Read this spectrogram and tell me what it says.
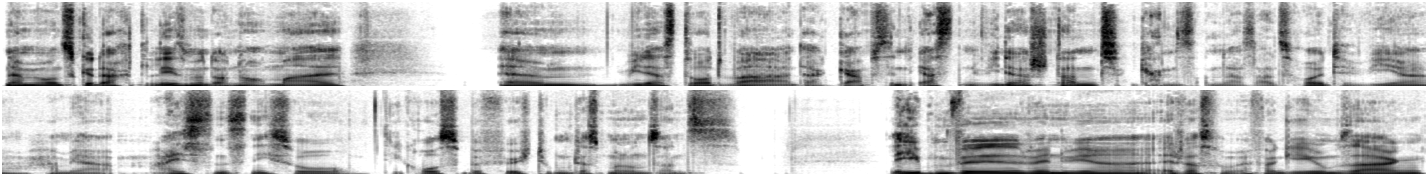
dann haben wir uns gedacht, lesen wir doch nochmal, ähm, wie das dort war. Da gab es den ersten Widerstand, ganz anders als heute. Wir haben ja meistens nicht so die große Befürchtung, dass man uns ans leben will, wenn wir etwas vom Evangelium sagen.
